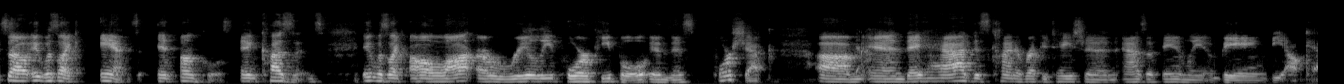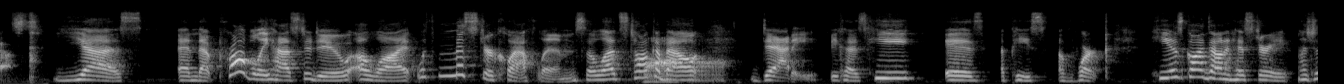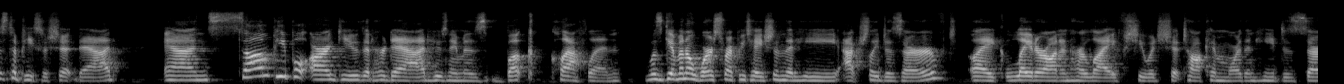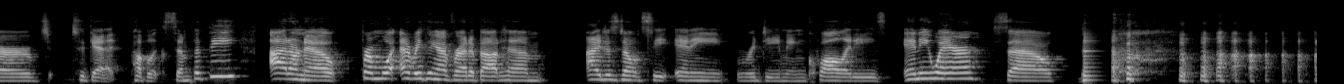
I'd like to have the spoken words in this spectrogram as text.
so it was like aunts and uncles and cousins. It was like a lot of really poor people in this poor shack. Um, And they had this kind of reputation as a family of being the outcasts. yes, and that probably has to do a lot with Mr. Claflin. So let's talk about Daddy because he is a piece of work. He has gone down in history as just a piece of shit dad. And some people argue that her dad, whose name is Buck Claflin, was given a worse reputation than he actually deserved. Like later on in her life, she would shit talk him more than he deserved to get public sympathy. I don't know. From what everything I've read about him, I just don't see any redeeming qualities anywhere. So the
